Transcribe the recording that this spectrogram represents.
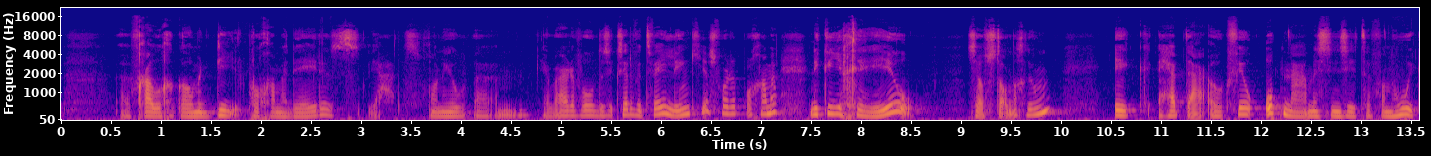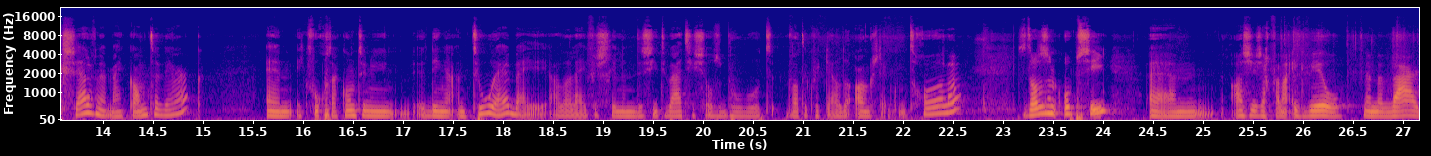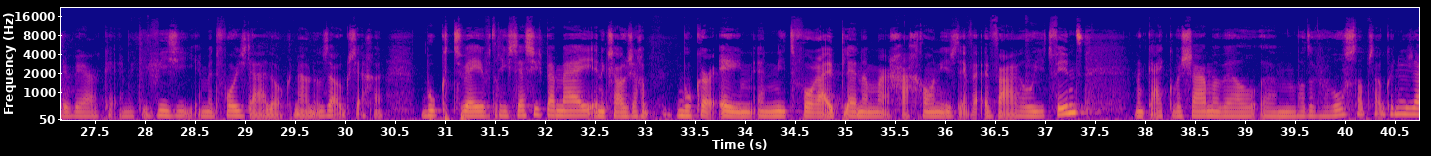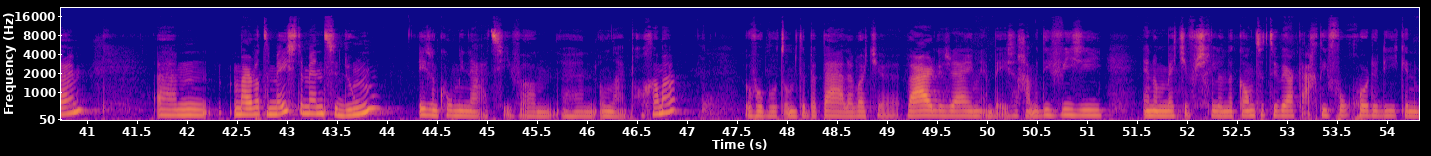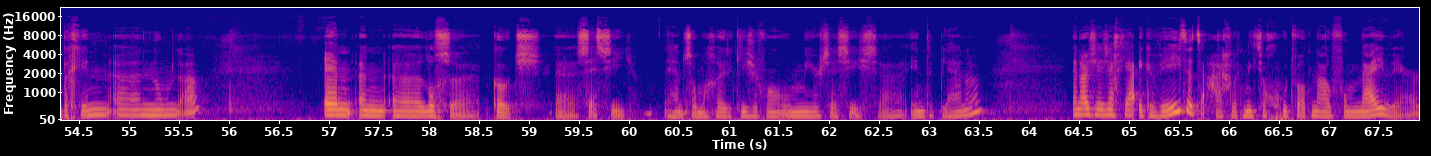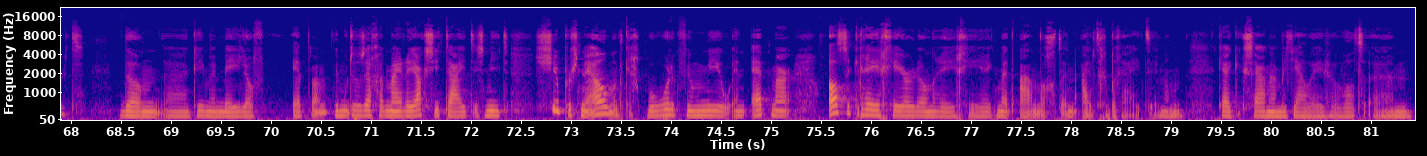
vrouwen gekomen die het programma deden. Dus ja, dat is gewoon heel um, ja, waardevol. Dus ik zet even twee linkjes voor het programma. Die kun je geheel zelfstandig doen. Ik heb daar ook veel opnames in zitten van hoe ik zelf met mijn kanten werk. En ik voeg daar continu eh, dingen aan toe hè, bij allerlei verschillende situaties, zoals bijvoorbeeld wat ik vertelde, angst en controle. Dus dat is een optie. Um, als je zegt van nou, ik wil met mijn waarden werken en met die visie en met voice dialogue, nou dan zou ik zeggen boek twee of drie sessies bij mij. En ik zou zeggen boek er één en niet vooruit plannen, maar ga gewoon eerst even ervaren hoe je het vindt. Dan kijken we samen wel um, wat de vervolgstap zou kunnen zijn. Um, maar wat de meeste mensen doen, is een combinatie van een online programma. Bijvoorbeeld om te bepalen wat je waarden zijn en bezig gaan met die visie. En om met je verschillende kanten te werken, eigenlijk die volgorde die ik in het begin uh, noemde. En een uh, losse coach uh, sessie. En sommigen kiezen voor om meer sessies in te plannen. En als jij zegt, ja, ik weet het eigenlijk niet zo goed wat nou voor mij werkt, dan kun je me mailen of appen. Ik moet wel zeggen, mijn reactietijd is niet super snel, want ik krijg behoorlijk veel mail en app. Maar als ik reageer, dan reageer ik met aandacht en uitgebreid. En dan kijk ik samen met jou even wat, um,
